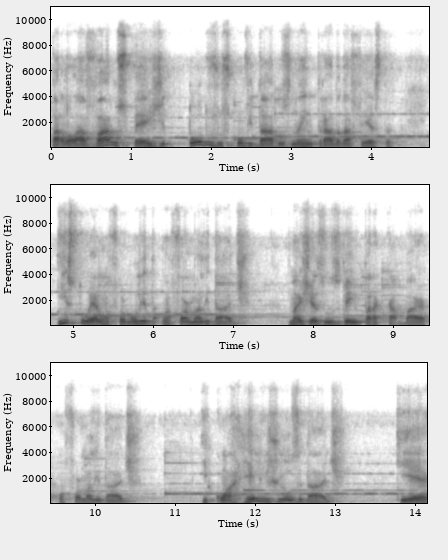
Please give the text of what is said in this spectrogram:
para lavar os pés de todos os convidados na entrada da festa. Isto era uma formalidade, mas Jesus veio para acabar com a formalidade e com a religiosidade, que é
